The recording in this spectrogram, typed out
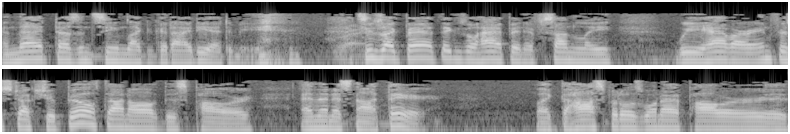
And that doesn't seem like a good idea to me. Right. Seems like bad things will happen if suddenly we have our infrastructure built on all of this power and then it's not there. Like the hospitals won't have power, eh,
